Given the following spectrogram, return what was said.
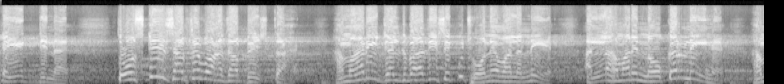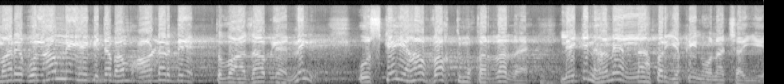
کا ایک دن ہے۔ تو اس کے حساب سے وہ عذاب بھیجتا ہے۔ ہماری جلد بازی سے کچھ ہونے والا نہیں ہے۔ اللہ ہمارے نوکر نہیں ہے، ہمارے غلام نہیں ہے کہ جب ہم آرڈر دیں تو وہ عذاب لیں نہیں، اس کے یہاں وقت مقرر ہے، لیکن ہمیں اللہ پر یقین ہونا چاہیے۔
